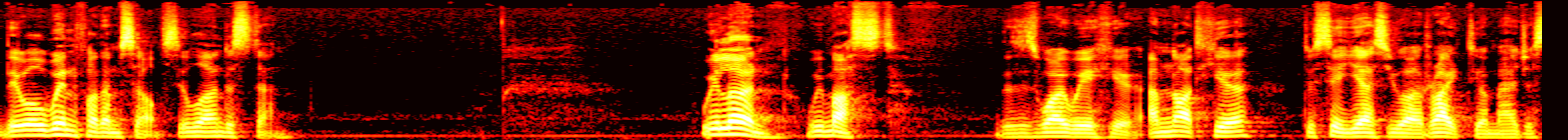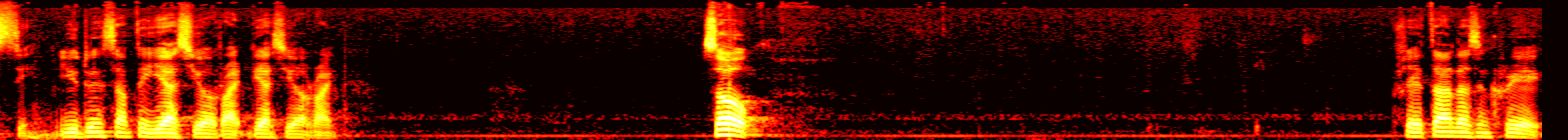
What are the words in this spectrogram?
they will win for themselves. You will understand. We learn, we must. This is why we're here. I'm not here to say, Yes, you are right, Your Majesty. You're doing something, yes, you are right, yes, you are right. So, Shaitan doesn't create.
